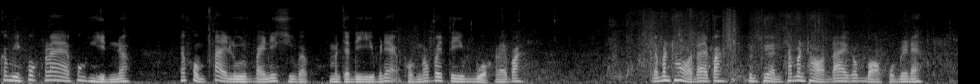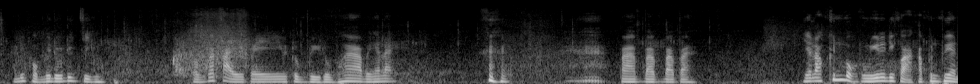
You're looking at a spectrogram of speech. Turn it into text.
ก็มีพวกแร่พวกหินเนาะ แล้วผมใส่รูนไปนี่คือแบบมันจะดีปะเนี่ย ผมต้องไปตีบวกอะไรปะแล้วมันถอดได้ปะเพื่อนๆ ถ้ามันถอดได้ก็บอกผมด้วยนะ อันนี้ผมไม่รู้จริงๆ ผมก็ใส่ไปตุ่มสี่ตุ่มห้าไปงั้นแหละ ปไปไปไปเดี๋ยวเราขึ้นบกตรงนี้เลยดีกว่าครับเพื่อน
